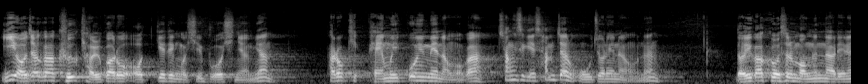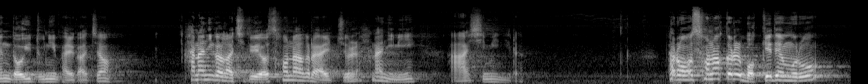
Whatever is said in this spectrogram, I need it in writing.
이 여자가 그 결과로 얻게 된 것이 무엇이냐면 바로 뱀의 꼬임에 넘어가 창세기 3장 5절에 나오는 너희가 그것을 먹는 날에는 너희 눈이 밝아져 하나님과 같이 되어 선악을 알 줄 하나님이 아심이니라. 바로 선악과를 먹게 되므로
